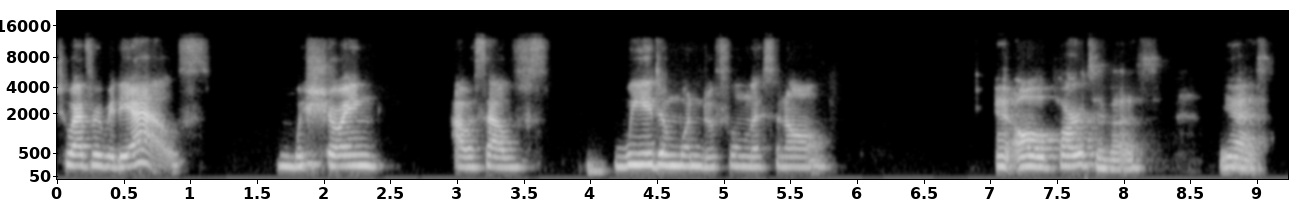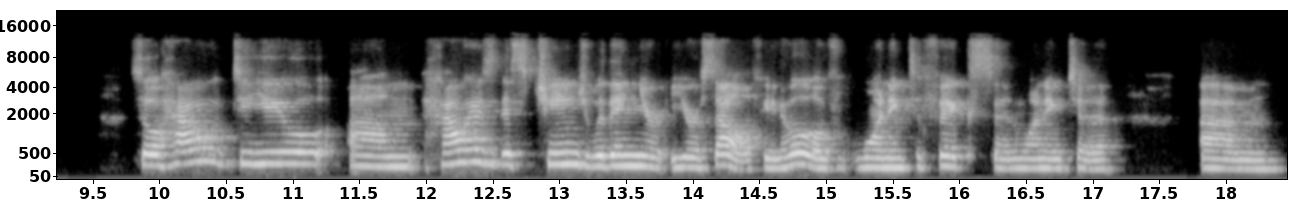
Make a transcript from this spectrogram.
to everybody else. We're mm-hmm. showing ourselves weird and wonderfulness and all. And all parts of us. Yes. So how do you um, how has this changed within your yourself? You know, of wanting to fix and wanting to, um,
